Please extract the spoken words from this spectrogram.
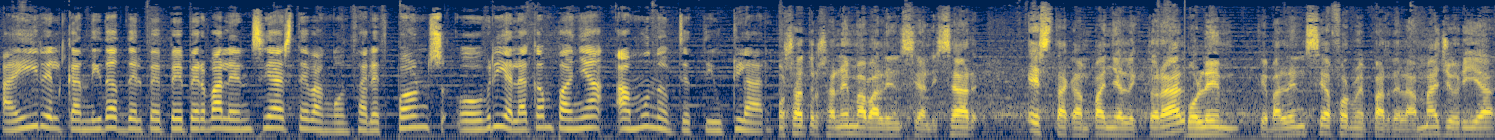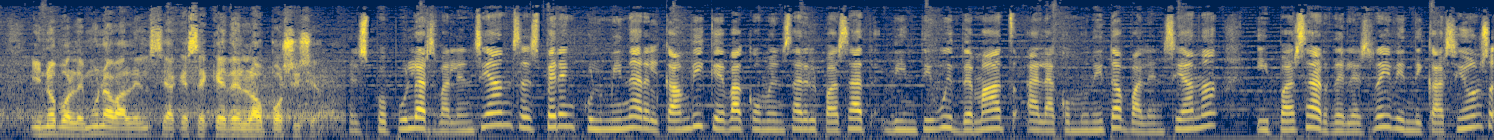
Ahir, el candidat del PP per València, Esteban González Pons, obria la campanya amb un objectiu clar. Nosaltres anem a valencianitzar esta campanya electoral. Volem que València forme part de la majoria i no volem una València que se quede en l'oposició. Els populars valencians esperen culminar el canvi que va començar el passat 28 de maig a la comunitat valenciana i passar de les reivindicacions,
